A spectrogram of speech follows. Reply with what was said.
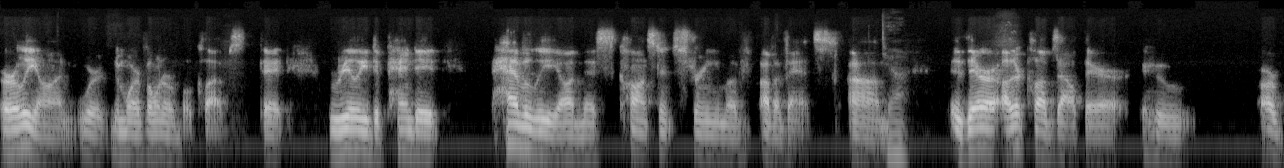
early on were the more vulnerable clubs that really depended heavily on this constant stream of of events. Um, yeah. There are other clubs out there who are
